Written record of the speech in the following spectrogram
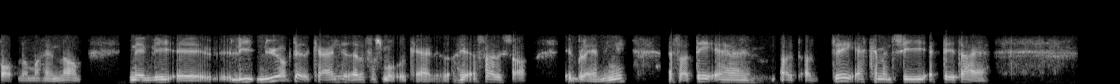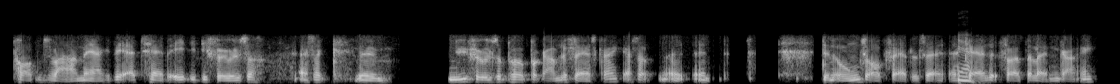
popnummer handler om. Nemlig øh, lige nyopdaget kærlighed eller forsmået kærlighed. Og her så er det så en blanding. Ikke? Altså, det er, og, og det er, kan man sige, at det, der er poppens varemærke, det er at tabe ind i de følelser. Altså, øh, nye følelser på, på gamle flasker. Ikke? Altså, øh, øh, den unges opfattelse af Ja. ja. kærlighed første eller anden gang. Ikke?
